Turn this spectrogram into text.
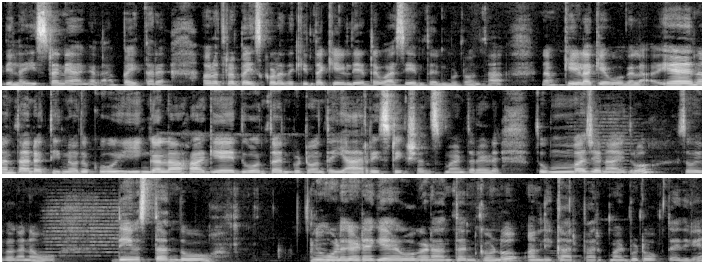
ಇದೆಲ್ಲ ಇಷ್ಟನೇ ಆಗಲ್ಲ, ಬೈತಾರೆ. ಅವ್ರ ಹತ್ರ ಬೈಸ್ಕೊಳ್ಳೋದಕ್ಕಿಂತ ಕೇಳದೆ ಅಂದರೆ ವಾಸಿ ಅಂತ ಅಂದ್ಬಿಟ್ಟು ಅಂತ ನಾವು ಕೇಳೋಕ್ಕೆ ಹೋಗಲ್ಲ. ಏನಂತ ಅಂದರೆ ತಿನ್ನೋದಕ್ಕೂ ಹಿಂಗಲ್ಲ, ಹಾಗೆ ಇದು ಅಂತ ಅಂದ್ಬಿಟ್ಟು ಅಂತ ಯಾರು ರಿಸ್ಟ್ರಿಕ್ಷನ್ಸ್ ಮಾಡ್ತಾರೆ ಹೇಳಿ, ತುಂಬ ಜನ ಇದ್ದರು ಸೊ ಇವಾಗ ನಾವು ದೇವಸ್ಥಾನದ್ದು ಒಳಗಡೆಗೆ ಹೋಗೋಣ ಅಂತ ಅಂದ್ಕೊಂಡು ಅಲ್ಲಿ ಕಾರ್ ಪಾರ್ಕ್ ಮಾಡಿಬಿಟ್ಟು ಹೋಗ್ತಾಯಿದ್ದೀವಿ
